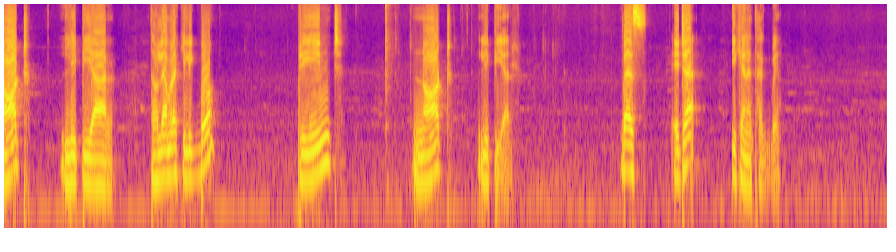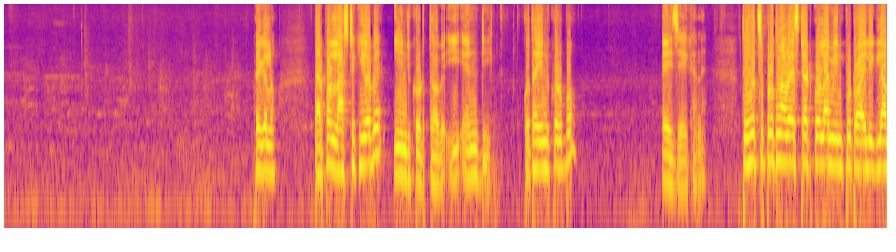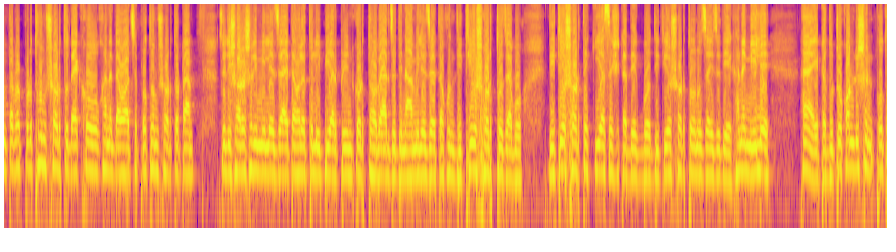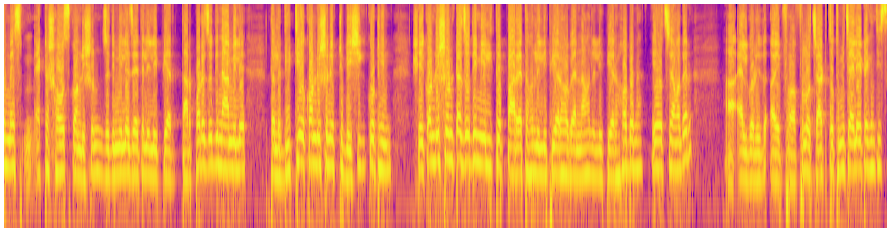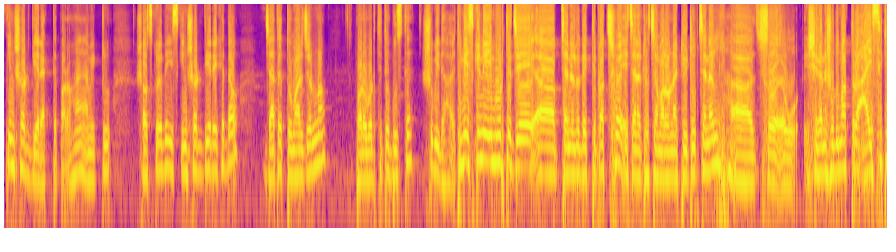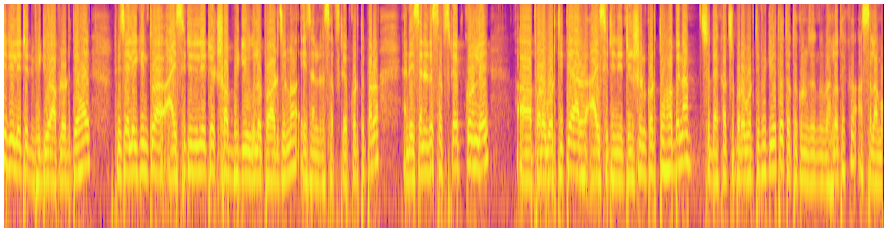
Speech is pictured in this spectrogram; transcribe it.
নট লিপিয়ার তাহলে আমরা কি লিখব? প্রিন্ট নট লিপিয়ার ব্যাস, এটা এখানে থাকবে। হয়ে গেল। তারপর লাস্টে কি হবে? ইন্ড করতে হবে। ই এন ডি কোথায় ইন্ড করব? এই যে এখানে। তো হচ্ছে প্রথম আমরা স্টার্ট করলাম ইনপুট ওয়াই লিখলাম, তারপর প্রথম শর্ত দেখো, ওখানে দেওয়া আছে প্রথম শর্তটা। যদি সরাসরি মিলে যায়, তাহলে তো লিপিয়ার প্রিন্ট করতে হবে, আর যদি না মিলে যায়, তখন দ্বিতীয় শর্ত যাব। দ্বিতীয় শর্তে কি আছে সেটা দেখব। দ্বিতীয় শর্ত অনুযায়ী যদি এখানে মিলে হ্যাঁ এটা দুটো কন্ডিশন প্রথমে একটা সহজ কন্ডিশন যদি মিলে যায় তাহলে লিপিয়ার তারপরে যদি না মিলে, তাহলে দ্বিতীয় কন্ডিশন একটু বেশি কঠিন। সেই কন্ডিশনটা যদি মিলতে পারে, তাহলে লিপিয়ার হবে, আর না হলে লিপিয়ার হবে না। এই হচ্ছে আমাদের অ্যালগোরিদম ফ্লো চার্ট তো তুমি চাইলে এটা কিন্তু স্ক্রিনশট দিয়ে রাখতে পারো। হ্যাঁ আমি একটু সহজ করে দিই স্ক্রিনশট দিয়ে রেখে দাও, যাতে তোমার জন্য পরবর্তীতে বুঝতে সুবিধা হয়। তুমি স্ক্রিনে এই মুহূর্তে যে চ্যানেলটা দেখতে পাচ্ছ, এই চ্যানেলটা হচ্ছে আমার অন্য একটা ইউটিউব চ্যানেল সো সেখানে শুধুমাত্র আইসিটি রিলেটেড ভিডিও আপলোড দেওয়া হয়। তুমি চাইলেই কিন্তু আইসিটি রিলেটেড সব ভিডিওগুলো পাওয়ার জন্য এই চ্যানেলটা সাবস্ক্রাইব করতে পারো। অ্যান্ড এই চ্যানেলটা সাবস্ক্রাইব করলে পরবর্তীতে আর আইসিটি নিয়ে টেনশন করতে হবে না। সো দেখা হচ্ছে পরবর্তী ভিডিওতে ততক্ষণ ভালো থেকো, আসসালাম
